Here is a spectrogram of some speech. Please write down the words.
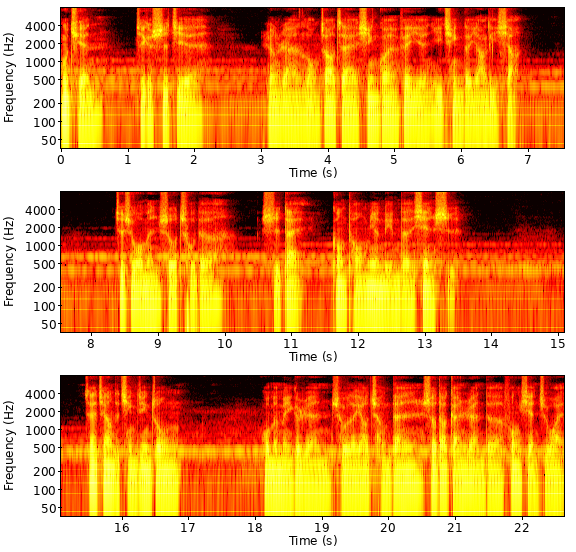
目前，这个世界仍然笼罩在新冠肺炎疫情的压力下，这是我们所处的时代共同面临的现实。在这样的情境中，我们每个人除了要承担受到感染的风险之外，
